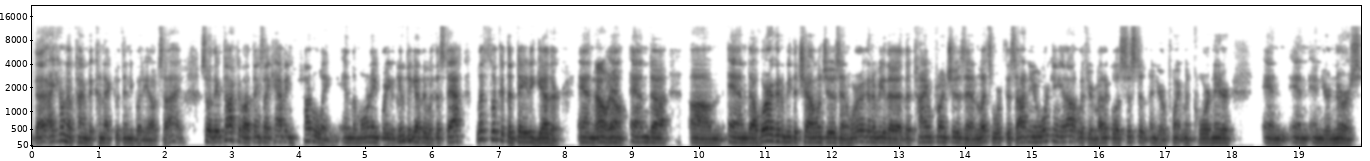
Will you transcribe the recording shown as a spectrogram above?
that i don't have time to connect with anybody outside. So they've talked about things like having huddling in the morning where you get together with the staff. Let's look at the day together. And Oh, yeah. and and uh, um, and uh, where are going to be the challenges and where are going to be the the time crunches? And let's work this out. And you're working it out with your medical assistant and your appointment coordinator and and and your nurse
